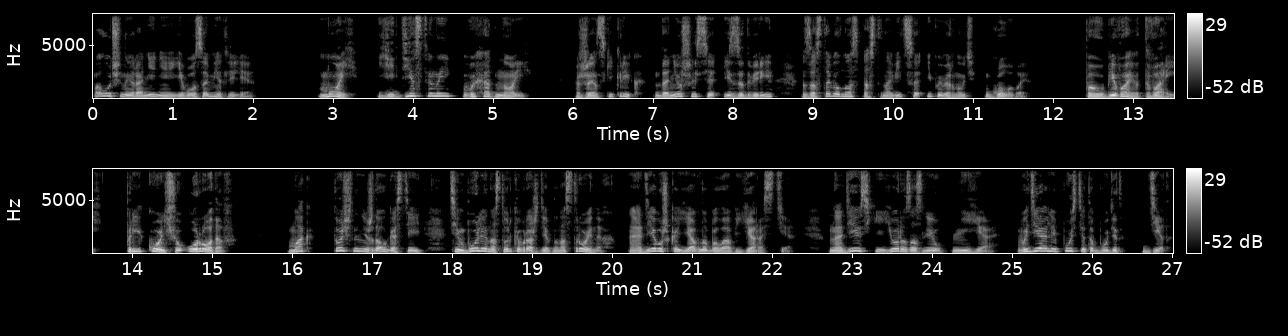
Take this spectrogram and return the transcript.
полученные ранения его замедлили. «Мой единственный выходной!» Женский крик, донесшийся из-за двери, заставил нас остановиться и повернуть головы. «Поубиваю тварей! Прикончу уродов!» Маг точно не ждал гостей, тем более настолько враждебно настроенных, а девушка явно была в ярости. Надеюсь, ее разозлил не я. В идеале пусть это будет дед.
